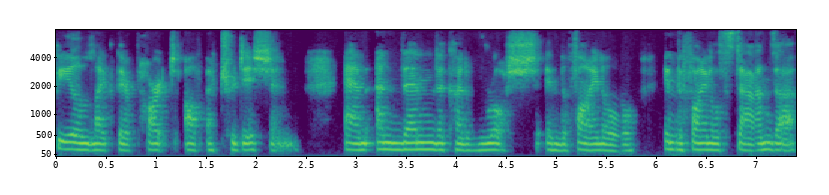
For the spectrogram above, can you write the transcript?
feel like they're part of a tradition. Um, and then the kind of rush in the final in the final stanza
